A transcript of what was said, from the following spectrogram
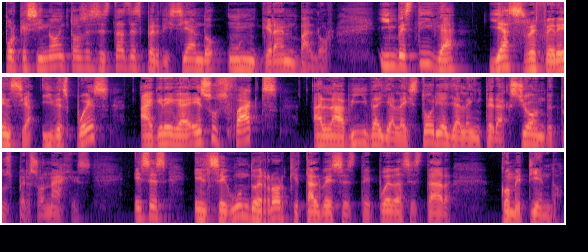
porque si no, entonces estás desperdiciando un gran valor. Investiga y haz referencia y después agrega esos facts a la vida y a la historia y a la interacción de tus personajes. Ese es el segundo error que tal vez este, puedas estar cometiendo.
